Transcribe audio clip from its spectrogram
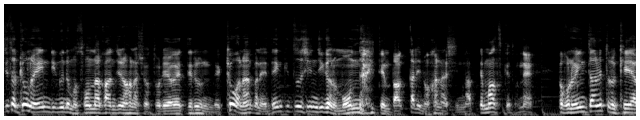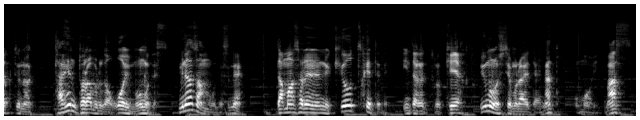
実は今日のエンディングでもそんな感じの話を取り上げてるんで今日はなんかね電気通信事業の問題点ばっかりの話になってますけどね。このインターネットの契約っていうのは大変トラブルが多いものです。皆さんもですね騙されないように気をつけてねインターネットの契約というものをしてもらいたいなと思います。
